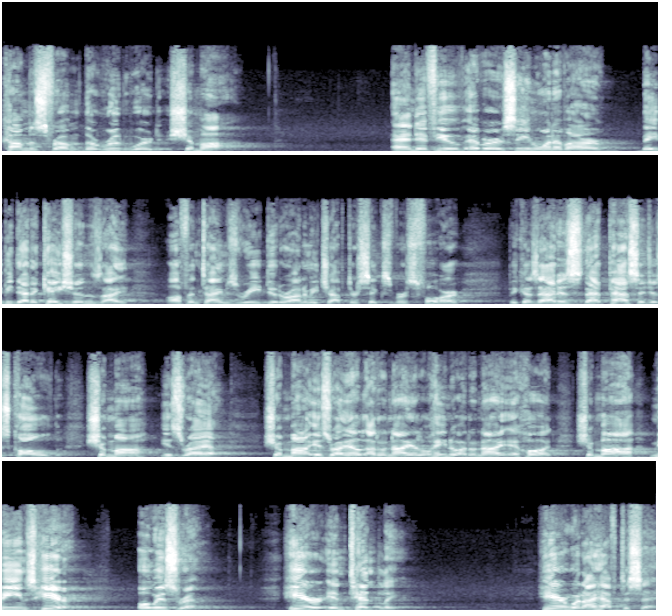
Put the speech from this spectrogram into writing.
comes from the root word Shema. And if you've ever seen one of our baby dedications, I oftentimes read Deuteronomy chapter 6, verse 4, because that, is, that passage is called Shema Israel. Shema Israel, Adonai Eloheinu, Adonai Echad. Shema means hear, O Israel. Hear intently. Hear what I have to say.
